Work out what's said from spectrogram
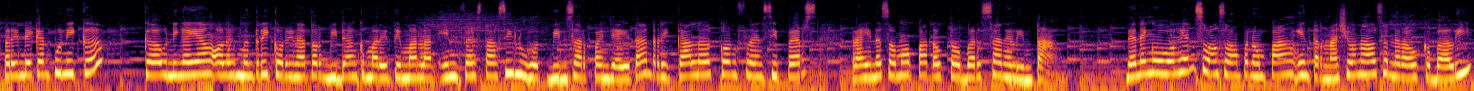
Perindekan punike Kauningayang oleh Menteri Koordinator Bidang Kemaritiman dan Investasi Luhut Binsar Panjaitan Rikale Konferensi Pers Rahina Somo 4 Oktober Sane Lintang. Dan yang ngewohin soang-soang penumpang internasional senerau ke Bali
